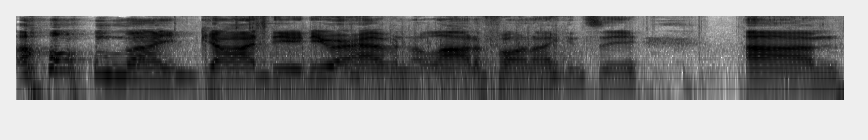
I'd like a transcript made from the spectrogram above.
Oh my god, dude, you are having a lot of fun. I can see. Um,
